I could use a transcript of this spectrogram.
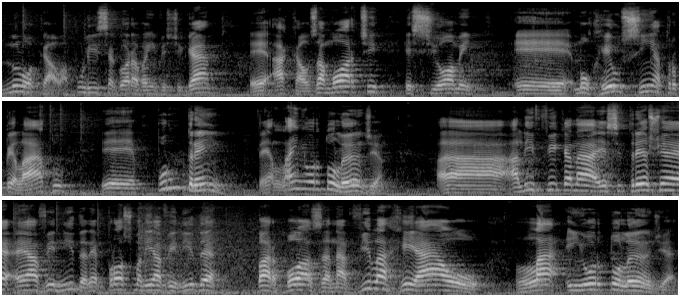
no local. A polícia agora vai investigar é, a causa-morte. Esse homem é, morreu sim atropelado é, por um trem, né, lá em Hortolândia. Ah, ali fica, na, esse trecho é, é a avenida, né, próximo ali à Avenida Barbosa, na Vila Real, lá em Hortolândia.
